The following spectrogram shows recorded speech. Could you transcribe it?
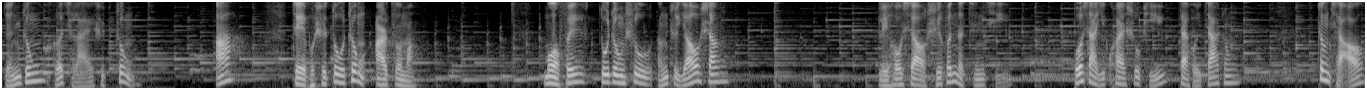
人中合起来是仲。”啊！这不是杜仲二字吗？莫非杜仲树能治腰伤？李后孝十分的惊奇，剥下一块树皮带回家中，正巧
